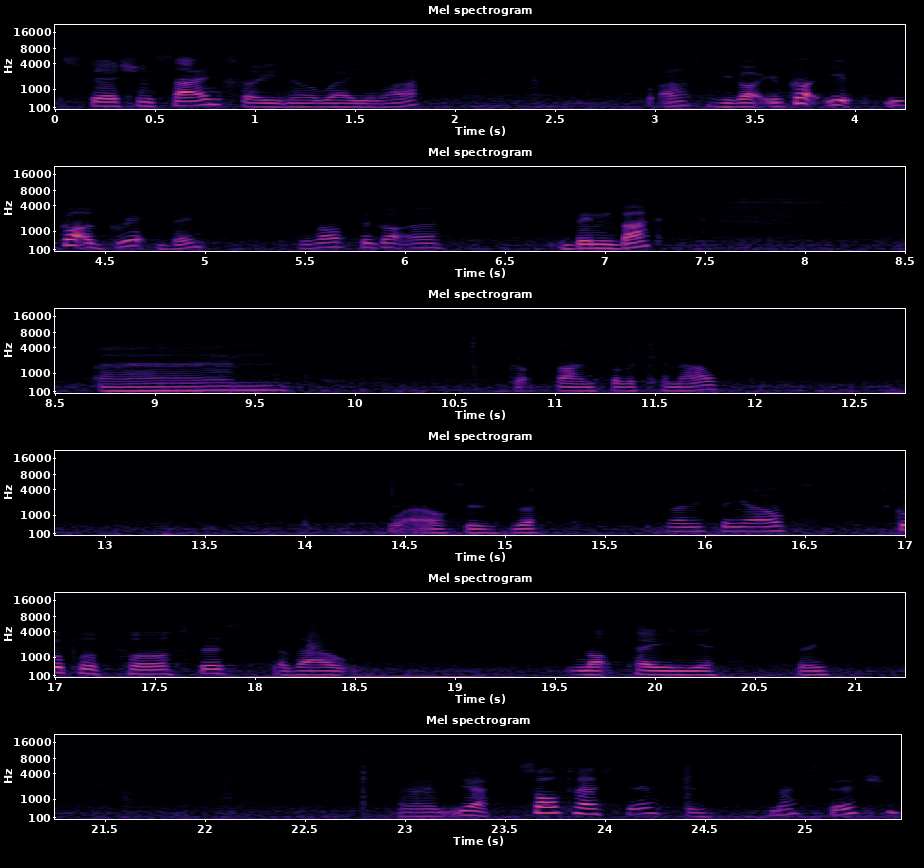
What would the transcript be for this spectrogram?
station sign, so you know where you are. What else have you got? You've got you, you've got a grit bin. You've also got a bin bag. Um, got signs for the canal. What else is there anything else? It's a couple of posters about not paying your thing. Um, yeah, Saltaire Station. Nice station.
